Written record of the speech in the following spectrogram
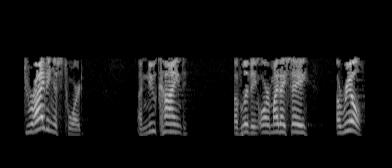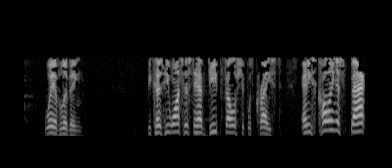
driving us toward a new kind of living, or might I say, a real way of living, because he wants us to have deep fellowship with Christ. And he's calling us back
